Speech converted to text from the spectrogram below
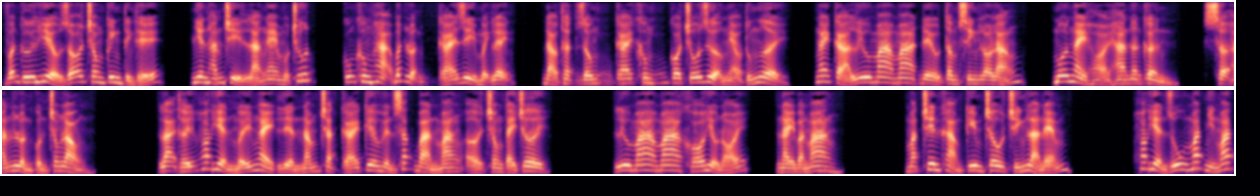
vẫn cứ hiểu rõ trong kinh tình thế, nhưng hắn chỉ là nghe một chút, cũng không hạ bất luận cái gì mệnh lệnh, đảo thật giống cái không có chỗ dựa nghèo túng người, ngay cả lưu ma ma đều tâm sinh lo lắng, mỗi ngày hỏi han ân cần, sợ hắn luẩn quẩn trong lòng. Lại thấy Hoắc Hiển mấy ngày liền nắm chặt cái kia huyền sắc bàn mang ở trong tay chơi. Lưu ma ma khó hiểu nói, này bàn mang. Mặt trên khảm kim châu chính là ném. Hoắc Hiển rũ mắt nhìn mắt,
